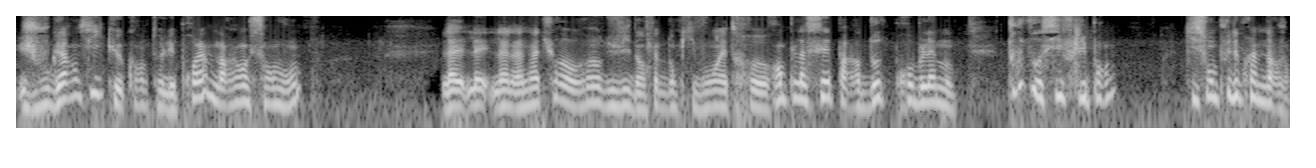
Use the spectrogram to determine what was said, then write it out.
je vous garantis que quand les problèmes d'argent s'en vont, la, nature a horreur du vide en fait, donc ils vont être remplacés par d'autres problèmes tout aussi flippants qui sont plus des problèmes d'argent.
